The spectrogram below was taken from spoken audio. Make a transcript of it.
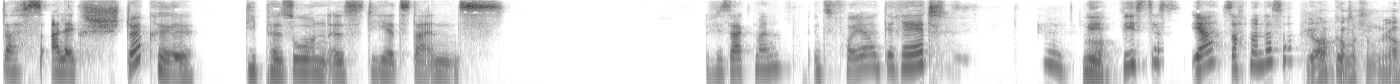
dass Alex Stöckel die Person ist, die jetzt da ins, wie sagt man, ins Feuer gerät. Nee, ja. wie ist das? Ja, sagt man das so? Ja, Gut. kann man schon, ja.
